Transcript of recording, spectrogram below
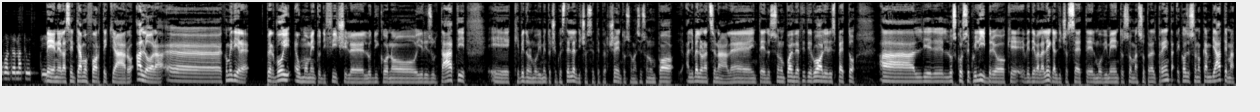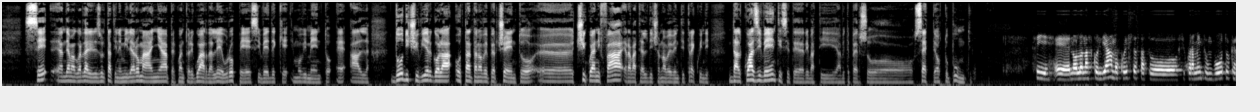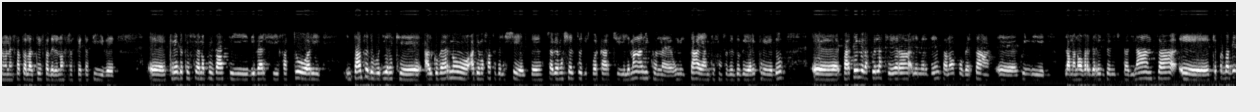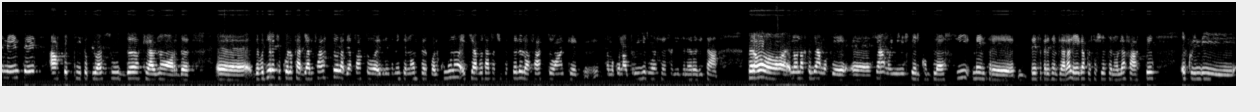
buongiorno a tutti. Bene, la sentiamo forte e chiaro. Allora, eh, come dire, per voi è un momento difficile, lo dicono i risultati eh, che vedono il Movimento 5 Stelle al 17%, insomma si sono un po' a livello nazionale, eh, intendo, si sono un po' invertiti i ruoli rispetto allo scorso equilibrio che vedeva la Lega al 17% e il Movimento insomma sopra il 30%, le cose sono cambiate ma se andiamo a guardare i risultati in Emilia Romagna per quanto riguarda le europee si vede che il movimento è al 12,89%, eh, cinque anni fa eravate al 19,23%, quindi dal quasi 20 siete arrivati, avete perso 7-8 punti. Sì, eh, non lo nascondiamo, questo è stato sicuramente un voto che non è stato all'altezza delle nostre aspettative. Eh, credo che siano pesati diversi fattori. Intanto devo dire che al governo abbiamo fatto delle scelte, cioè abbiamo scelto di sporcarci le mani con eh, umiltà e anche senso del dovere, credo, eh, partendo da quella che era l'emergenza no? povertà, eh, quindi la manovra del reddito di cittadinanza, che probabilmente ha attecchito più al sud che al nord. Eh, devo dire che quello che abbiamo fatto l'abbiamo fatto evidentemente non per qualcuno e chi ha votato 5 Stelle lo ha fatto anche diciamo, con altruismo e senso di generosità. Però non nascondiamo che eh, siamo in ministeri complessi, mentre penso per esempio alla Lega queste scelte non le ha fatte e quindi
